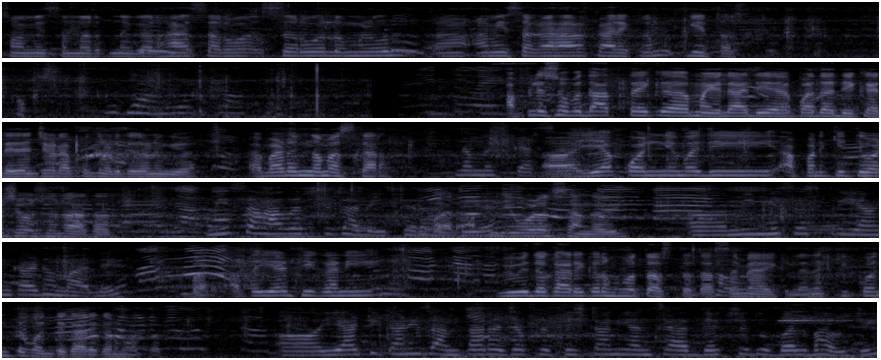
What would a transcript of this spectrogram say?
स्वामी समर्थ नगर हा सर्व सर्व मिळून अ, आम्ही सगळा हा कार्यक्रम घेत असतो. आपल्यासोबत आत्ता एक महिला अधि- पदाधिकारी त्यांच्याकडे आपण थोडं जाणून घेऊया. अ, मॅडम नमस्कार. नमस्कार अ, सर. या कॉलनीमध्ये आपण किती वर्षापासून राहतात? मी सहा वर्ष झाले इथे बरं राहते. आपली ओळख सांगावी. मी मिसेस प्रियांका ढमाले. बरं आता या ठिकाणी विविध कार्यक्रम होत असतात असं मी ऐकलं नक्की कोणते कोणते कार्यक्रम होतात? या ठिकाणी जाणता राजा प्रतिष्ठान यांचे अध्यक्ष दुबल भाऊजी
